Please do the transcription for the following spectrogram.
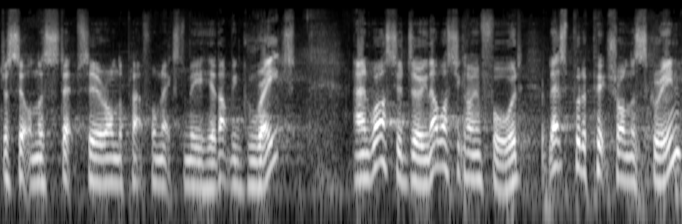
just sit on the steps here on the platform next to me here? That'd be great. And whilst you're doing that, whilst you're coming forward, let's put a picture on the screen.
